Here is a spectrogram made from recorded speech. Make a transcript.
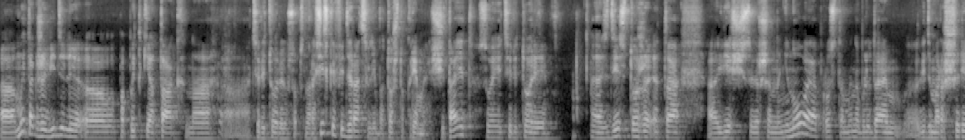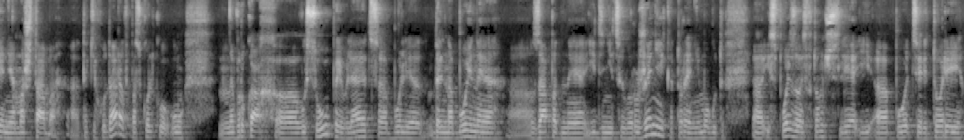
Мы также видели э, попытки атак на территорию, собственно, Российской Федерации, либо то, что Кремль считает своей территорией. Э, здесь тоже эта э, вещь совершенно не новая, просто мы наблюдаем, э, видимо, расширение масштаба таких ударов, поскольку у, в руках ВСУ появляются более дальнобойные западные единицы вооружений, которые они могут использовать в том числе и по территории,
